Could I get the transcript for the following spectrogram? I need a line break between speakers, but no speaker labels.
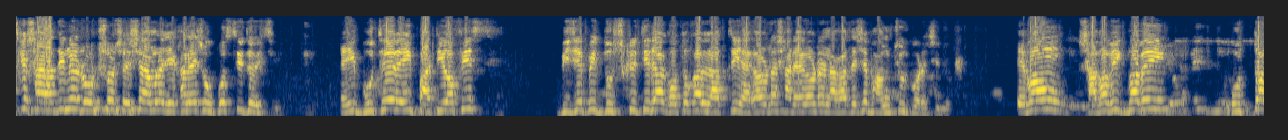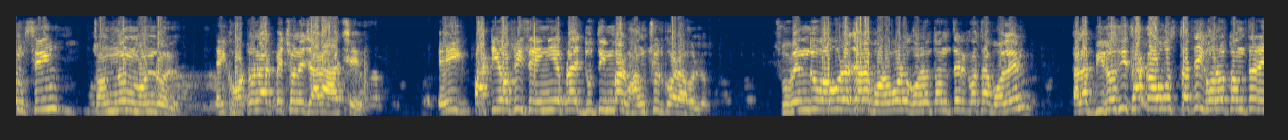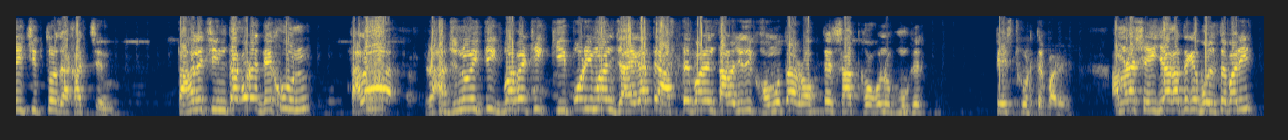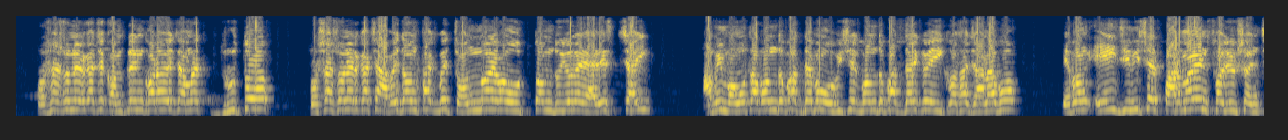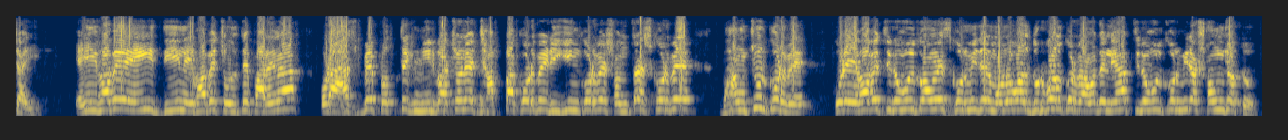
আজকে সারাদিনের road show শেষে আমরা যেখানে এসে উপস্থিত হয়েছি, এই বুথের এই পার্টি অফিস, বিজেপির দুষ্কৃতীরা গতকাল রাত্রি এগারোটা সাড়ে এগারোটা নাগাদ এসে ভাঙচুর করেছিল। এবং স্বাভাবিকভাবেই উত্তম সিং, চন্দন মণ্ডল, এই ঘটনার পেছনে যারা আছে, এই পার্টি অফিস এই নিয়ে প্রায় দু তিনবার ভাঙচুর করা হলো। শুভেন্দু বাবুরা যারা বড় বড় গণতন্ত্রের কথা বলেন, তারা বিরোধী থাকা অবস্থাতেই গণতন্ত্রের এই চিত্র দেখাচ্ছেন। তাহলে চিন্তা করে দেখুন, তারা রাজনৈতিকভাবে ঠিক কি পরিমাণ জায়গাতে আসতে পারেন তারা যদি ক্ষমতার রক্তের স্বাদ কখনো মুখে টেস্ট করতে পারেন। আমরা সেই জায়গা থেকে বলতে পারি, প্রশাসনের কাছে কমপ্লেন করা হয়েছে, আমরা দ্রুত প্রশাসনের কাছে আবেদন থাকবে, চন্দন এবং উত্তম দুজনের অ্যারেস্ট চাই। আমি মমতা বন্দ্যোপাধ্যায় এবং অভিষেক বন্দ্যোপাধ্যায়কে এই কথা জানাব এবং এই জিনিসের পার্মানেন্ট সলিউশন চাই। এইভাবে এই দিন এভাবে চলতে পারে না। ওরা আসবে, প্রত্যেক নির্বাচনে ছাপ্পা করবে রিগিং করবে, সন্ত্রাস করবে, ভাঙচুর করবে। করে এভাবে তৃণমূল কংগ্রেস কর্মীদের মনোবল দুর্বল করবে, আমাদের নেহাত তৃণমূল কর্মীরা সংযত।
